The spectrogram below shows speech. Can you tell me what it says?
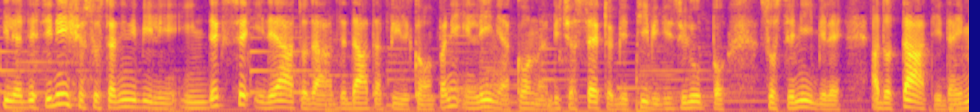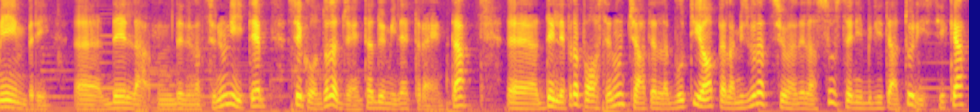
Il Destination Sustainability Index, ideato da The Data Peel Company, in linea con 17 obiettivi di sviluppo sostenibile adottati dai membri eh, della, delle Nazioni Unite, secondo l'Agenda 2030, eh, delle proposte annunciate dalla WTO per la misurazione della sostenibilità turistica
